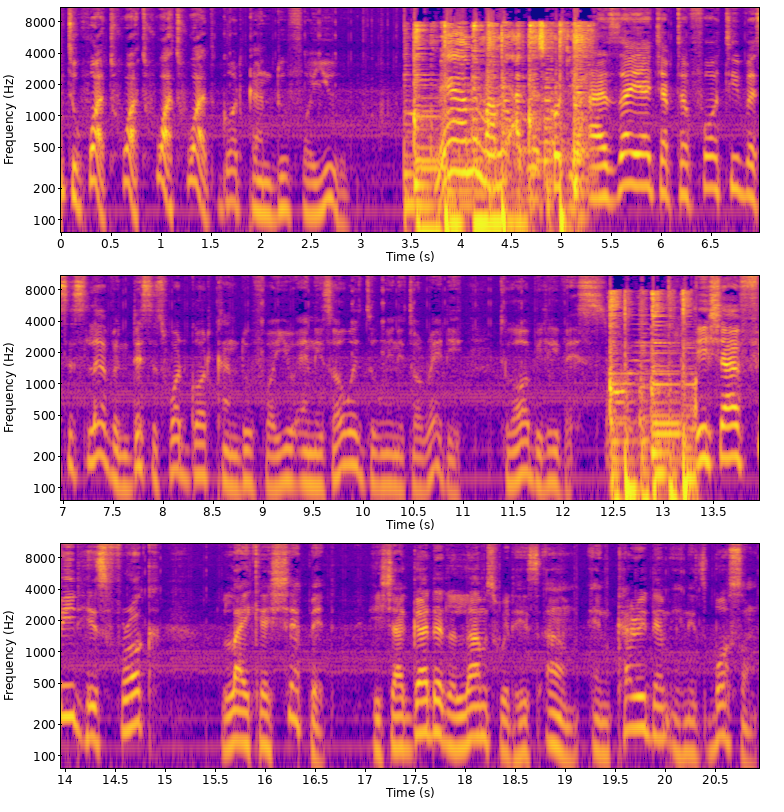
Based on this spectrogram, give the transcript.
Listen to what, what, what, what God can do for you. Isaiah chapter 40, verses 11. This is what God can do for you, and He's always doing it already to all believers. He shall feed his flock like a shepherd. He shall gather the lambs with his arm and carry them in his bosom,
